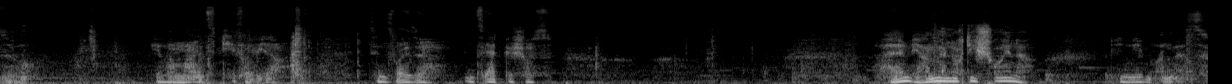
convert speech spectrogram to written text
So. Gehen wir Tiefer wieder. Beziehungsweise ins Erdgeschoss. Weil wir haben ja noch die Scheune, die nebenan ist.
